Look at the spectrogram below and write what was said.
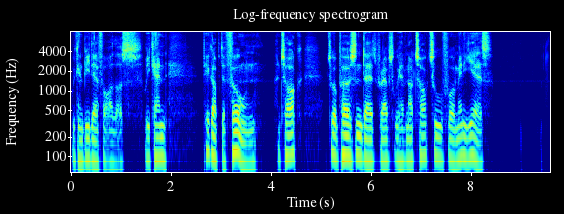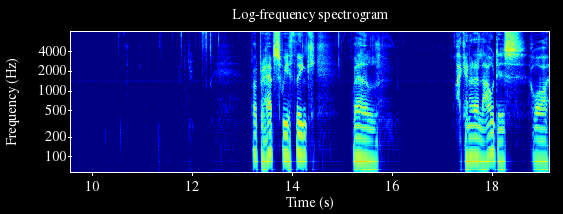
we can be there for others. We can pick up the phone and talk to a person that perhaps we have not talked to for many years. But perhaps we think, well, I cannot allow this, or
